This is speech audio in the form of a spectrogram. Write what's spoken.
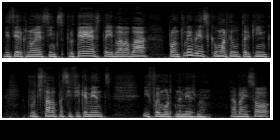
dizer que não é assim que se protesta e blá blá blá. Pronto, lembrem-se que o Martin Luther King protestava pacificamente e foi morto na mesma. Está bem? Só,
